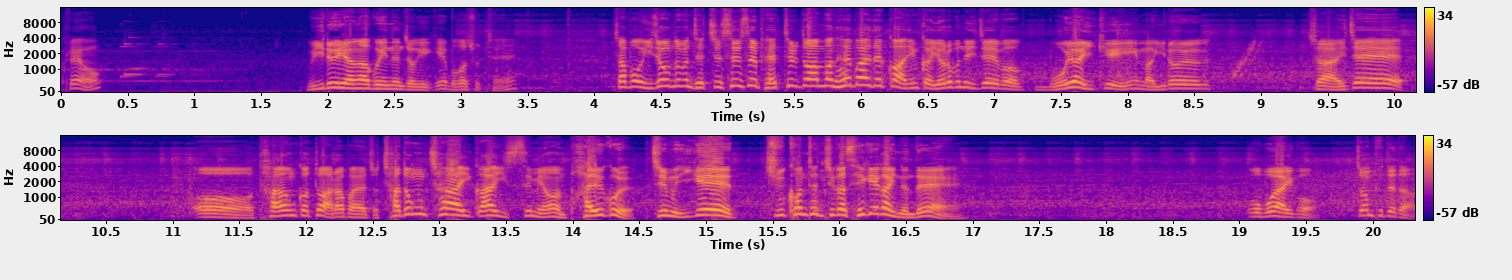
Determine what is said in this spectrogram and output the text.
그래요. 위를 향하고 있는 적에게 뭐가 좋대. 자, 뭐 이 정도면 됐지. 슬슬 배틀도 한번 해봐야 될 거 아닙니까? 여러분들 이제 막 뭐야 이 게임 막 이럴. 자, 이제 어 다음 것도 알아봐야죠. 자동차가 있으면 발굴. 지금 이게 주 컨텐츠가 세 개가 있는데. 어 뭐야 이거? 점프대다.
